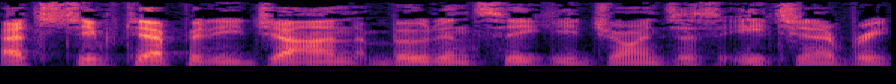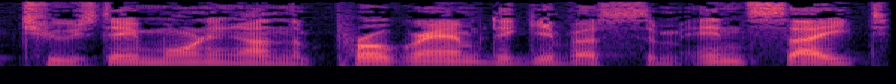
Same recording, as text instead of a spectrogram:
That's Chief Deputy John Budensiek joins us each and every Tuesday morning on the program to give us some insight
